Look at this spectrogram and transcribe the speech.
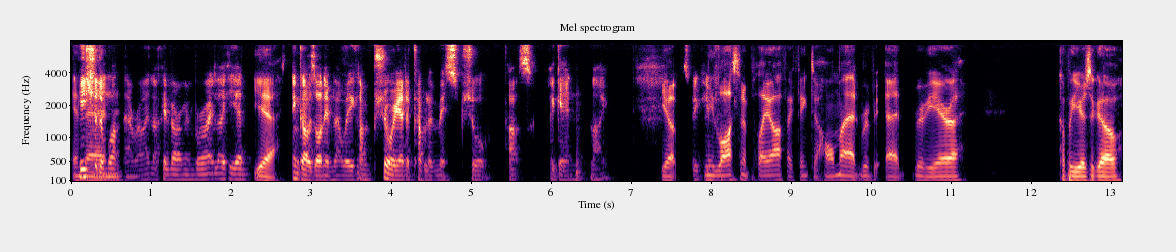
And he should have won that, right? Like if I remember right, like he had. Yeah. I think I was on him that week. I'm sure he had a couple of missed short putts again. Like Yep. And speaking. he lost in a playoff, I think, to Homa at Riv- at Riviera a couple of years ago.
